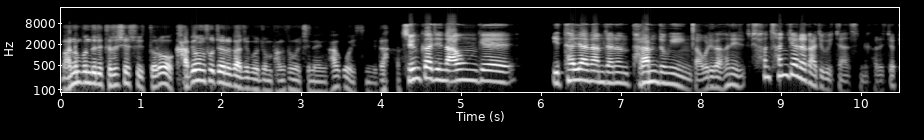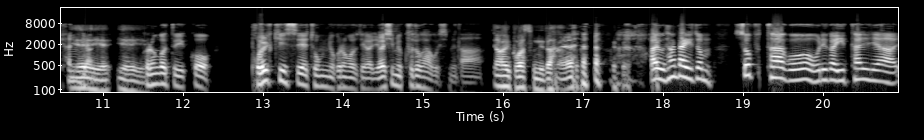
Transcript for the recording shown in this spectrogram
많은 분들이 들으실 수 있도록 가벼운 소재를 가지고 좀 방송을 진행하고 있습니다. 지금까지 나온 게 이탈리아 남자는 바람둥이인가 우리가 흔히 천, 천견을 가지고 있지 않습니까? 그렇죠? 편견. 예, 예, 예, 예. 그런 것도 있고 볼키스의 종류 그런 것도 제가 열심히 구독하고 있습니다. 아, 고맙습니다. 네. 아이고 상당히 좀 소프트하고 우리가 이탈리아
